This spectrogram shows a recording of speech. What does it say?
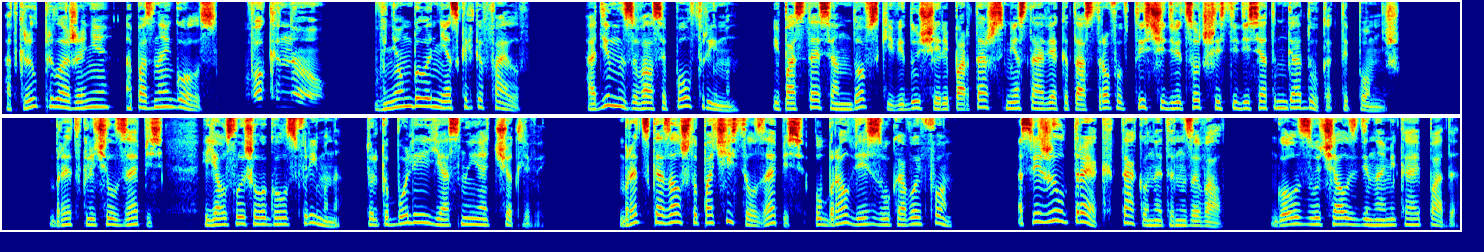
Открыл приложение «Опознай голос». Volcano. В нем было несколько файлов. Один назывался «Пол Фриман», и постась Андовский, ведущий репортаж с места авиакатастрофы в 1960 году, как ты помнишь. Брэд включил запись, и я услышала голос Фримана, только более ясный и отчетливый. Брэд сказал, что почистил запись, убрал весь звуковой фон. Освежил трек, так он это называл. Голос звучал из динамика айпада.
